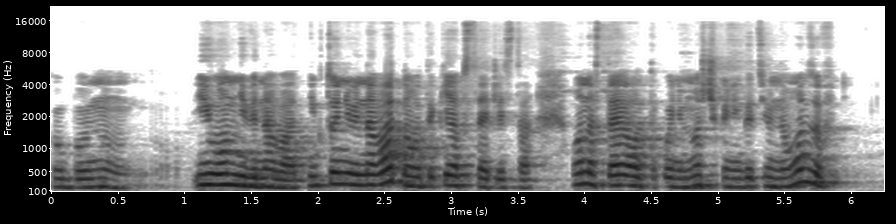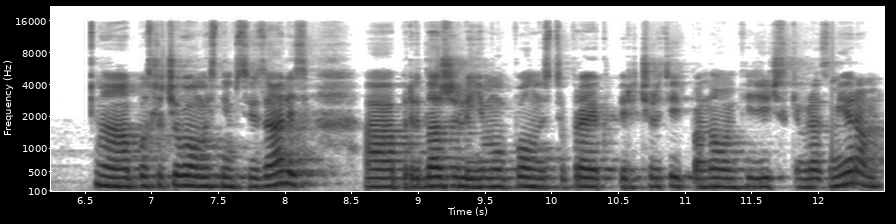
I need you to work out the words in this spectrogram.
как бы, ну, и он не виноват. Никто не виноват, но вот такие обстоятельства. Он оставил такой немножечко негативный отзыв, после чего мы с ним связались, а, предложили ему полностью проект перечертить по новым физическим размерам,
